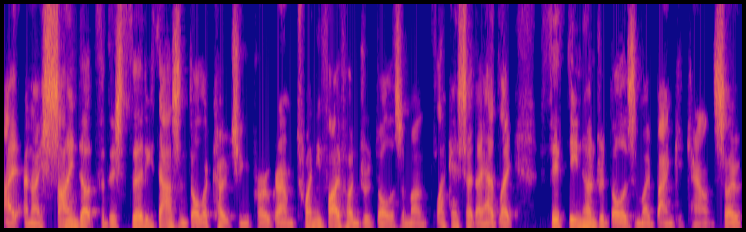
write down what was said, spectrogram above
I and I signed up for this thirty thousand dollar coaching program, twenty five hundred dollars a month. Like I said, I had like fifteen hundred dollars in my bank account, so it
